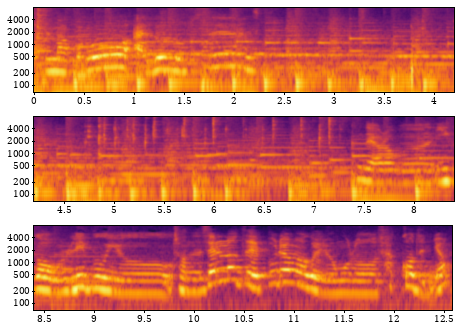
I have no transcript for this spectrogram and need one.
마지막으로 알룰로스 한 스푼. 근데 여러분 이거 올리브유 저는 샐러드에 뿌려 먹을 용으로 샀거든요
